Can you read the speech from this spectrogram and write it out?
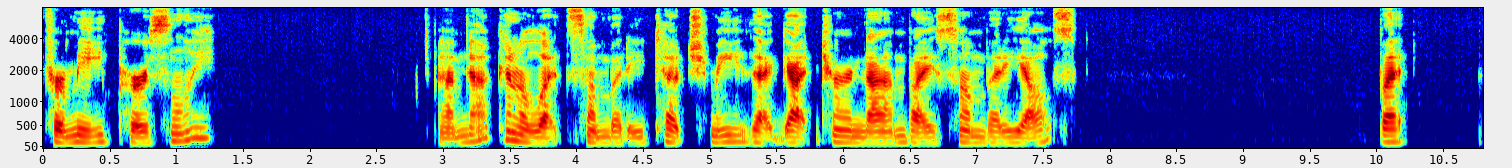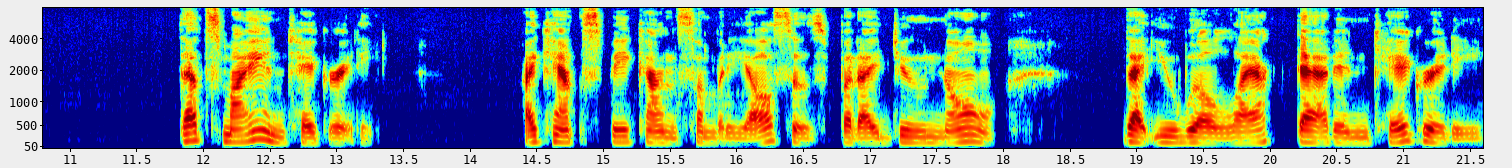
for me personally, I'm not going to let somebody touch me that got turned on by somebody else. But that's my integrity. I can't speak on somebody else's, but I do know that you will lack that integrity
